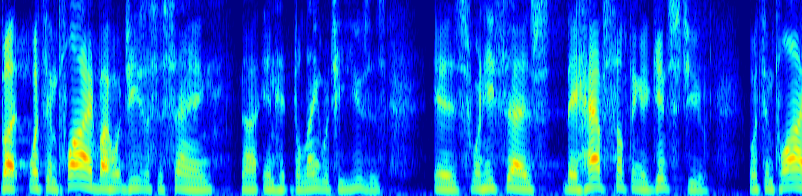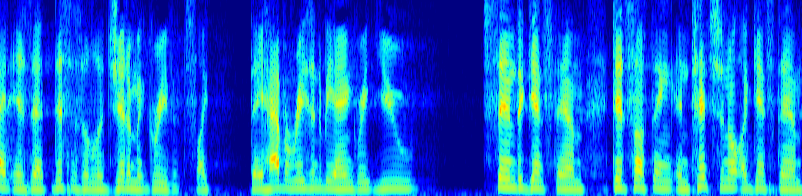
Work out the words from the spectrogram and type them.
But what's implied by what Jesus is saying uh, in the language he uses is when he says they have something against you, what's implied is that this is a legitimate grievance. Like they have a reason to be angry. You sinned against them, did something intentional against them,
